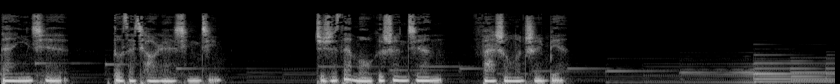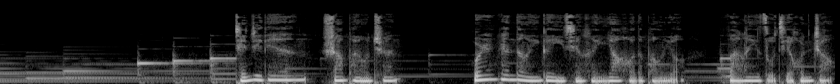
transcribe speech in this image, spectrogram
但一切都在悄然行进。只是在某个瞬间发生了质变。前几天刷朋友圈，忽然看到一个以前很要好的朋友发了一组结婚照，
